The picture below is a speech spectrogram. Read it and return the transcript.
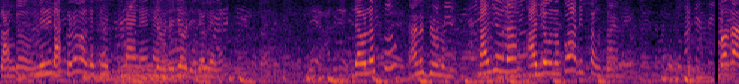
सांग मी दाखवलं मग नाही नाही जेवले जेवले. जेवले ना. जेवलास तू? काल जेवला? आज जेवू नको आधीच सांगतो. बघा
